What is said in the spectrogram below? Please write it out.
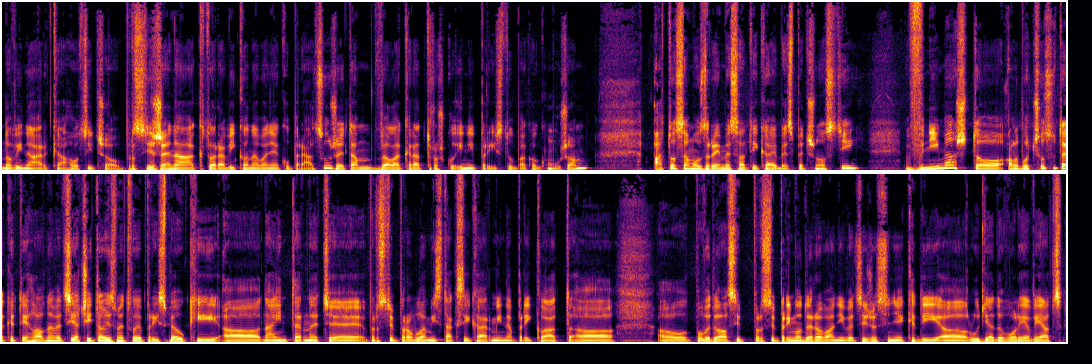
novinárka, hocičo. Proste žena, ktorá vykonáva nejakú prácu, že je tam veľakrát trošku iný prístup ako k mužom. A to samozrejme sa týka aj bezpečnosti. Vnímaš to, alebo čo sú také tie hlavné veci? A čítali sme tvoje príspevky na internete, proste problémy s taxikármi napríklad. Povedala si proste pri moderovaní veci, že si niekedy ľudia dovolia viac.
